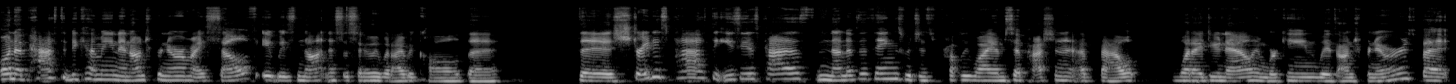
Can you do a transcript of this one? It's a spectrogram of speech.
on a path to becoming an entrepreneur myself, it was not necessarily what I would call the the straightest path, the easiest path, none of the things, which is probably why I'm so passionate about what I do now and working with entrepreneurs. But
